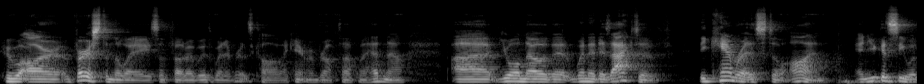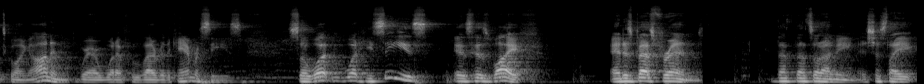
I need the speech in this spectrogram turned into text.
who are versed in the ways of photo booth, whatever it's called, I can't remember off the top of my head now, uh, you will know that when it is active, the camera is still on, and you can see what's going on and where whatever whatever the camera sees. So what what he sees is his wife and his best friend. That, that's what I mean. It's just like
